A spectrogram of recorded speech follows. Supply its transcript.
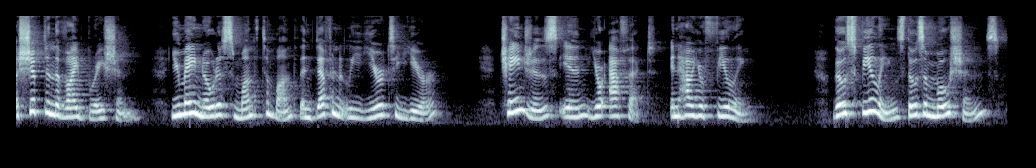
a shift in the vibration. You may notice month to month and definitely year to year changes in your affect, in how you're feeling. Those feelings, those emotions,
